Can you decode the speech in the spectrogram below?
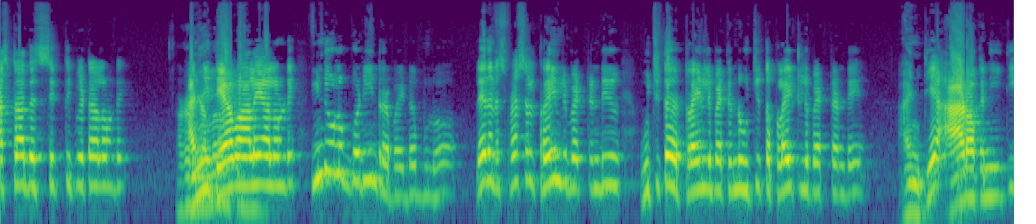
అష్టాదశ శక్తి పీఠాలు అక్కడికి అన్ని. దేవాలయాలు ఉంటాయి హిందువులకు పడింటారు పై డబ్బులు? లేదంటే స్పెషల్ ట్రైన్లు పెట్టండి ఉచిత ట్రైన్లు పెట్టండి ఉచిత ఫ్లైట్లు పెట్టండి. అంటే ఆడొక నీతి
